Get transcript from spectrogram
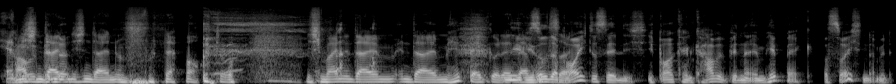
Ja, nicht in, deinem, nicht in deinem, in deinem Auto. Ich meine in deinem, in deinem Hipback oder in Nee, deinem wieso? Da Rucksack. brauche ich das ja nicht. Ich brauche keinen Kabelbinder im Hipback. Was soll ich denn damit?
